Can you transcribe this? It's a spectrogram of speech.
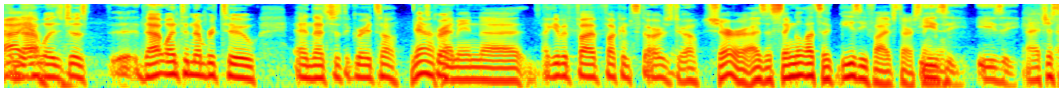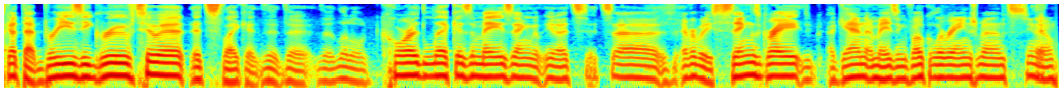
Ah, And that yeah. was just, that went to number two, and that's just a great song. yeah, It's great. I mean, uh, I give it five fucking stars, Joe. sure, as a single, that's an easy five star single. Easy, easy. Uh, It's just got that breezy groove to it. It's like uh, the the, the little chord lick is amazing. You know, it's it's uh everybody sings great. Again, amazing vocal arrangements. You know,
